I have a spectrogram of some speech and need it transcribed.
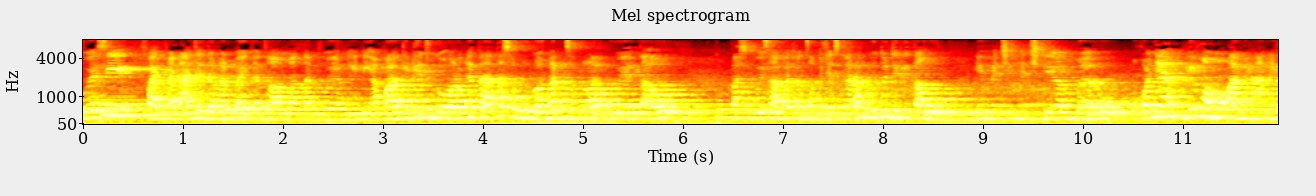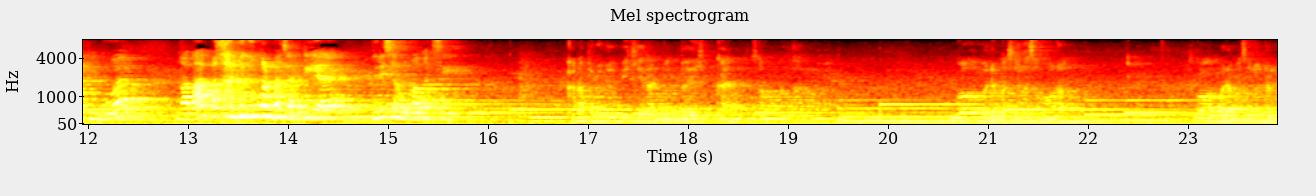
gue sih fine fine aja dengan baikan sama mantan gue yang ini. Apalagi dia juga orangnya ternyata seru banget setelah gue tahu pas gue sahabatan sama dia sekarang gue tuh jadi tahu image image dia yang baru. Pokoknya dia ngomong aneh-aneh ke gue nggak apa-apa karena gue kan pacar dia. Jadi seru banget sih. Kenapa lo udah pikiran buat baikan sama mantan lo. Gue gak ada masalah sama orang. Gue gak ada masalah dalam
